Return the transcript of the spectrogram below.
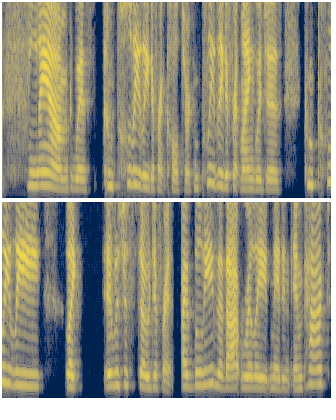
slammed with completely different culture, completely different languages, completely like it was just so different. I believe that that really made an impact.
